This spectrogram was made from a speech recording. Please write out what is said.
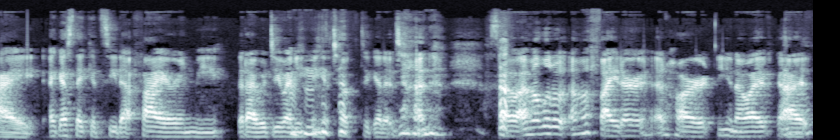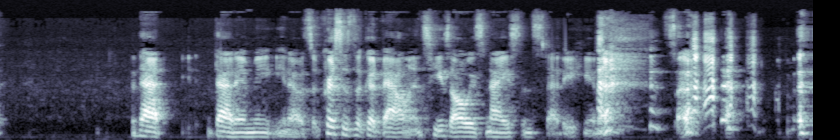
I I guess they could see that fire in me that I would do anything mm-hmm. it took to get it done. So I'm a little I'm a fighter at heart. You know, I've got uh-huh. that that in me, you know. So Chris is a good balance. He's always nice and steady, you know. so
